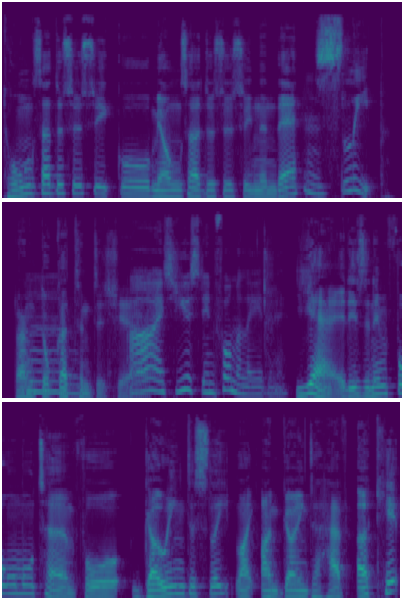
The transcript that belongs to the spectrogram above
동사도 쓸 수 있고 명사도 쓸 수 있는데 sleep 랑 똑같은 뜻이에요. Ah, it's used informally, isn't it? Yeah, it is an informal term for going to sleep, like I'm going to have a kip,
